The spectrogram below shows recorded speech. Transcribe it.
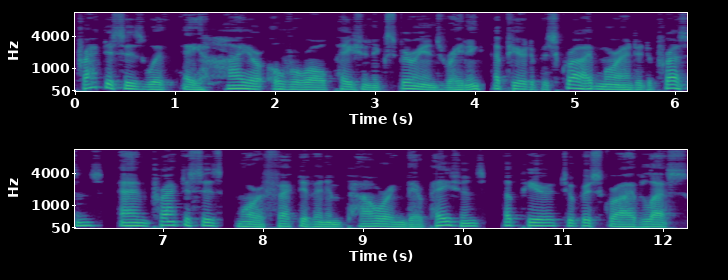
Practices with a higher overall patient experience rating appear to prescribe more antidepressants, and practices more effective in empowering their patients appear to prescribe less.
